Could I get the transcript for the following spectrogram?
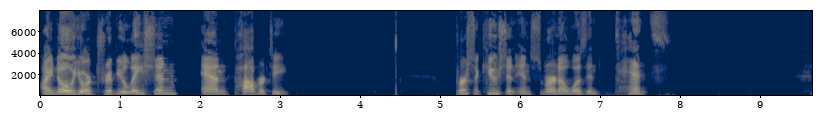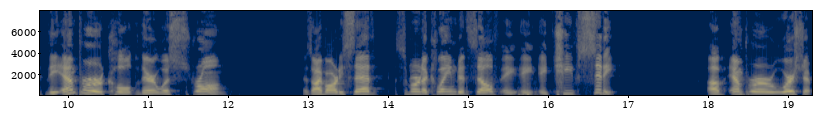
I know your tribulation and poverty. Persecution in Smyrna was intense. The emperor cult there was strong. As I've already said, Smyrna claimed itself a, a, a chief city of emperor worship.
